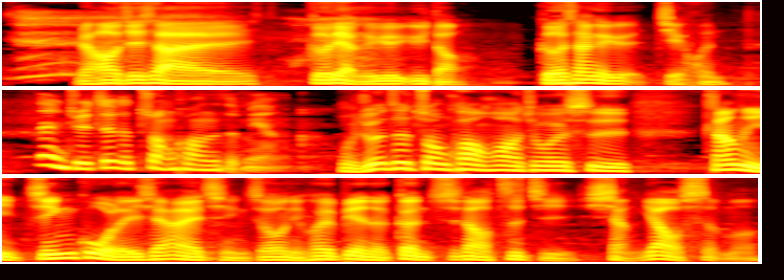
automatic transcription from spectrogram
然后接下来隔两个月遇到，隔三个月结婚。那你觉得这个状况是怎么样啊？我觉得这状况的话，就会是当你经过了一些爱情之后，你会变得更知道自己想要什么，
